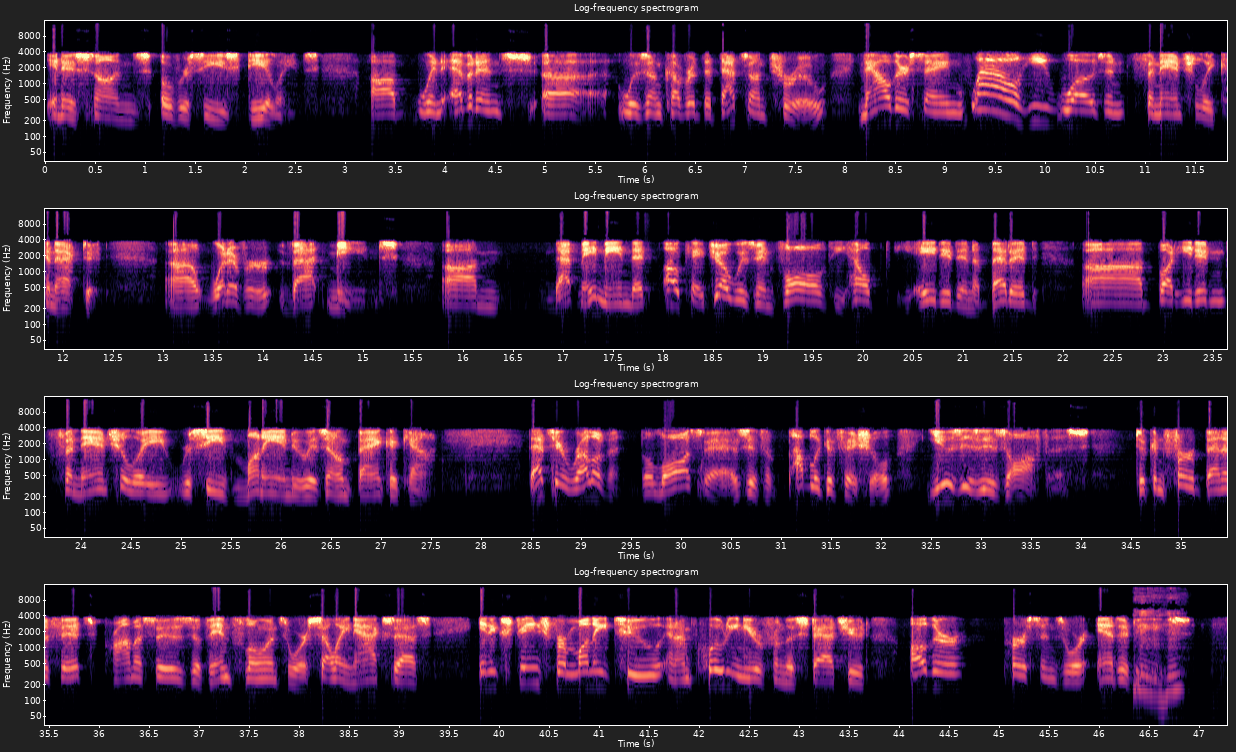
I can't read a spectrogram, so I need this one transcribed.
in his son's overseas dealings. Uh, when evidence uh, was uncovered that that's untrue, now they're saying, well, he wasn't financially connected, uh, whatever that means. Um, that may mean that, okay, Joe was involved, he helped he aided and abetted, uh, but he didn't financially receive money into his own bank account. That's irrelevant. The law says if a public official uses his office to confer benefits, promises of influence, or selling access in exchange for money to, and I'm quoting here from the statute, other persons or entities. Mm-hmm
